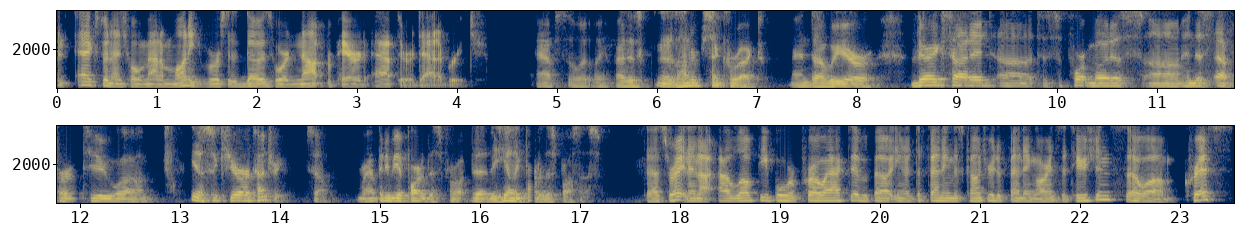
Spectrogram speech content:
an exponential amount of money versus those who are not prepared after a data breach. Absolutely. That is, that is 100% correct. And uh, we are very excited uh, to support Modus um, in this effort to, uh, you know, secure our country. So we're happy to be a part of this, pro- the, the healing part of this process. That's right, and I, I, love people who are proactive about you know defending this country, defending our institutions. So, um, Chris,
